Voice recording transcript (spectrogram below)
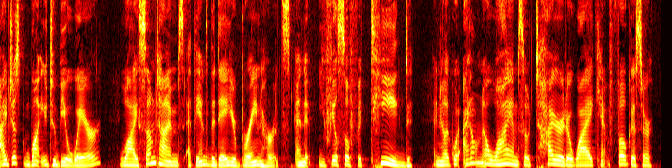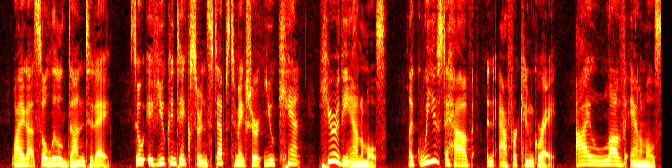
I just want you to be aware why sometimes at the end of the day, your brain hurts and it, you feel so fatigued. And you're like, well, I don't know why I'm so tired or why I can't focus or why I got so little done today. So, if you can take certain steps to make sure you can't hear the animals, like we used to have an African gray. I love animals.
